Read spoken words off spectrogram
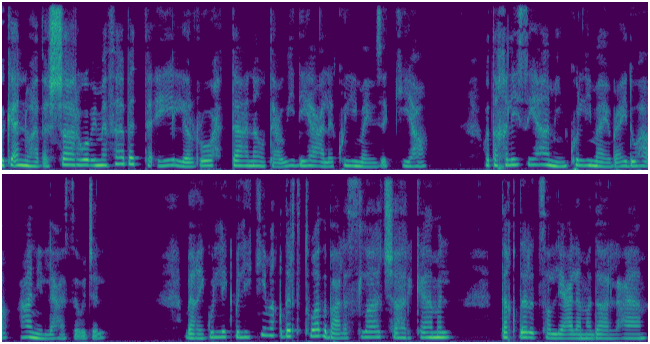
وكأن هذا الشهر هو بمثابة تأهيل للروح تاعنا وتعويدها على كل ما يزكيها وتخليصها من كل ما يبعدها عن الله عز وجل. باغي لك بلي كيما قدرت تواظب على الصلاة شهر كامل تقدر تصلي على مدار العام.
